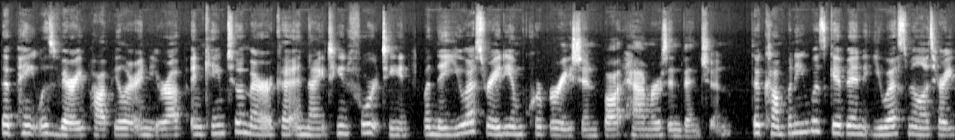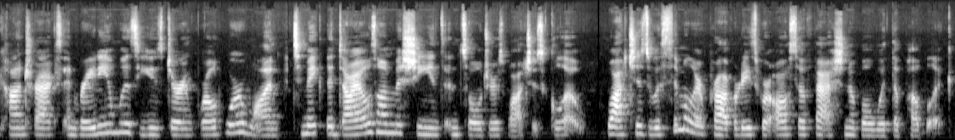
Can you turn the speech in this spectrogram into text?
The paint was very popular in Europe and came to America in 1914 when the U.S. Radium Corporation bought Hammer's invention. The company was given U.S. military contracts, and radium was used during World War I to make the dials on machines and soldiers' watches glow. Watches with similar properties were also fashionable with the public.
